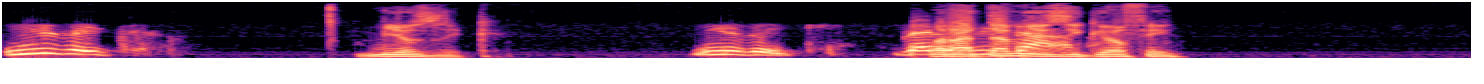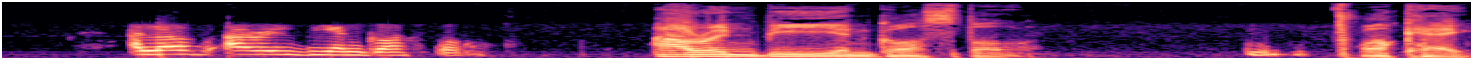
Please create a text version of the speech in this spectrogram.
Music. music. Music. Rata music yo feng? I love R&B and gospel. r&b and gospel. Okay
